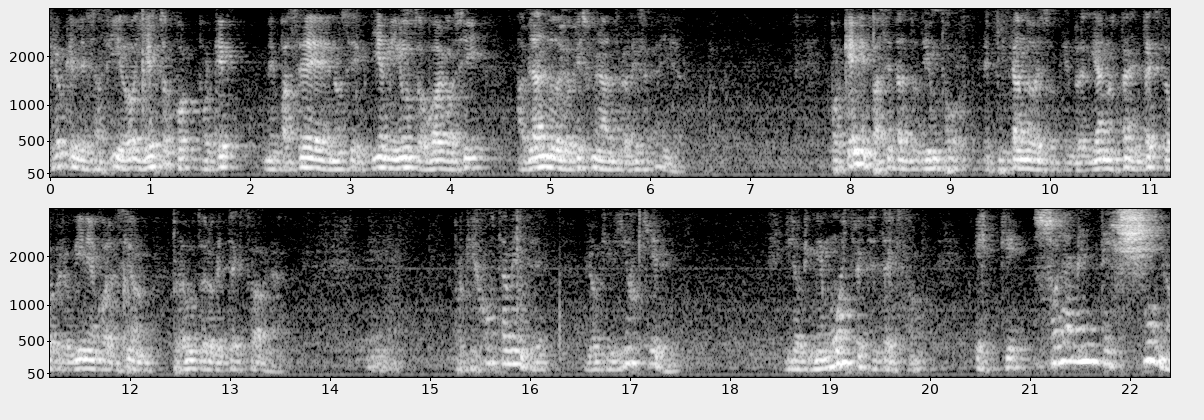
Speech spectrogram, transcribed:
Creo que el desafío, y esto es por, porque me pasé, no sé, 10 minutos o algo así, hablando de lo que es una naturaleza caída. ¿Por qué me pasé tanto tiempo explicando eso? Que en realidad no está en el texto, pero viene a colación, producto de lo que el texto habla. Eh, porque justamente lo que Dios quiere y lo que me muestra este texto es que solamente lleno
